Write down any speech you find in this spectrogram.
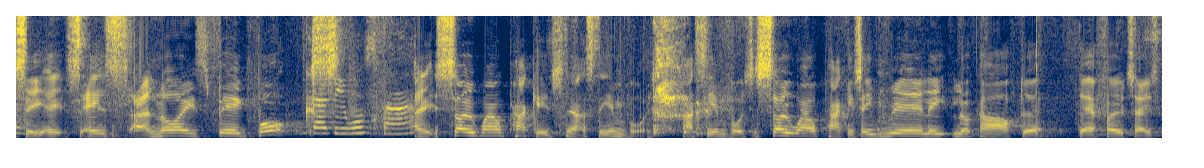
See, it's, it's a nice big box. Daddy, what's that? And it's so well packaged, that's the invoice. That's the invoice. It's so well packaged, they really look after their photos.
